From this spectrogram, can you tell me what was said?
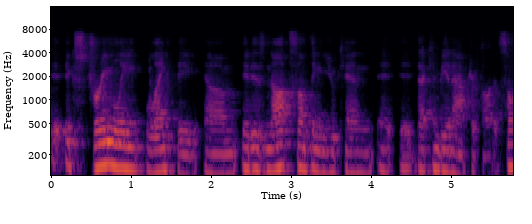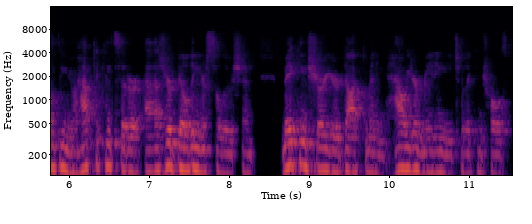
extremely lengthy. Um, it is not something you can, it, it, that can be an afterthought. It's something you have to consider as you're building your solution, making sure you're documenting how you're meeting each of the controls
